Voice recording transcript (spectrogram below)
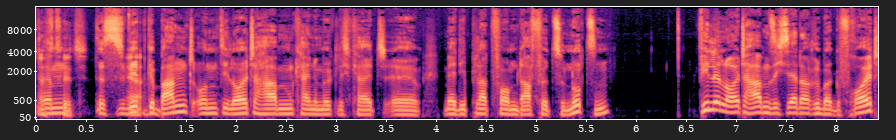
Auf Ähm, Twitch, das ja. wird gebannt und die Leute haben keine Möglichkeit äh, mehr die Plattform dafür zu nutzen. Viele Leute haben sich sehr darüber gefreut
